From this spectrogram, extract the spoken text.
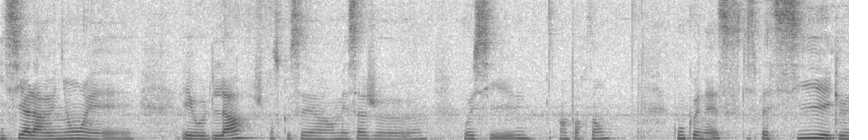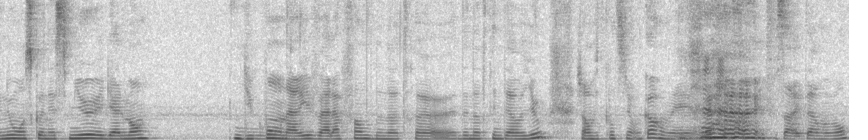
ici à La Réunion et, et au-delà. Je pense que c'est un message aussi important qu'on connaisse ce qui se passe ici et que nous on se connaisse mieux également. Du coup, on arrive à la fin de notre, euh, de notre interview. J'ai envie de continuer encore, mais il faut s'arrêter un moment.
